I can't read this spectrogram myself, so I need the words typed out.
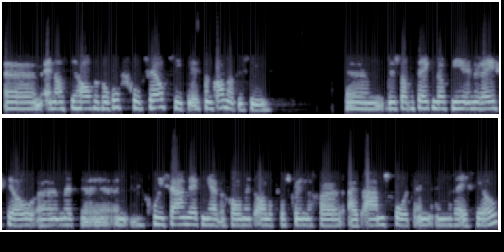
Ehm, en als die halve beroepsgroep zelf ziek is, dan kan dat dus niet. Ehm, dus dat betekent dat we hier in de regio met een goede samenwerking hebben, gewoon met alle verloskundigen uit Amersfoort en, en de regio.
